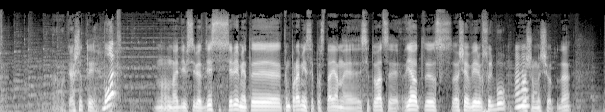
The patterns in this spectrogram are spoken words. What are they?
Конечно, ты. Вот. Ну, найди в себя. Здесь все время это компромиссы, постоянная ситуация. Я вот э, вообще верю в судьбу, по большому счету, да.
